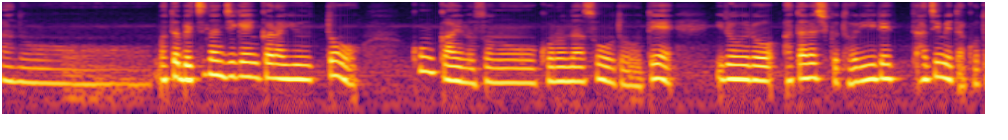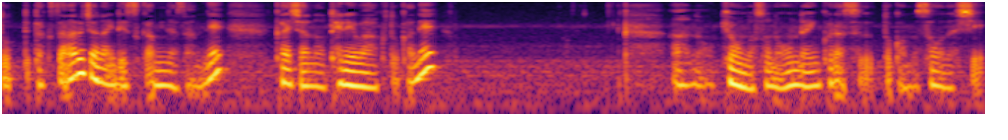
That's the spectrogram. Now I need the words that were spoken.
あのまた別な次元から言うと今回のそのコロナ騒動でいろいろ新しく取り入れ始めたことってたくさんあるじゃないですか皆さんね。会社のテレワークとかね。あの今日のそのオンラインクラスとかもそうだし。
